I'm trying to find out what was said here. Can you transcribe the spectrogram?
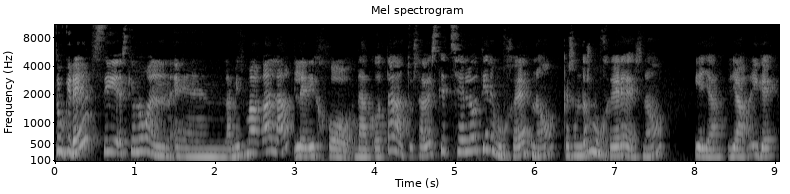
¿Tú crees? Sí, es que luego en, en la misma gala le dijo, Dakota, tú sabes que Chelo tiene mujer, ¿no? Que son dos mujeres, ¿no? Y ella, ya, ¿y qué?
